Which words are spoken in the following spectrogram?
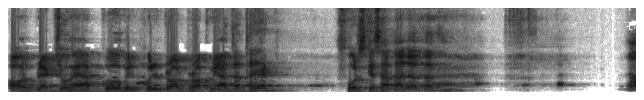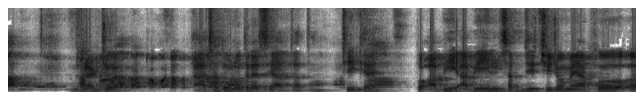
और ब्लड जो है आपको बिल्कुल ड्रॉप ड्रॉप में आता था या फोर्स के साथ आ जाता था? ब्लड जो है टोको टोको अच्छा दोनों तरह से आता था। ठीक है। तो अभी अभी इन सब चीज़ों में आपको अ,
